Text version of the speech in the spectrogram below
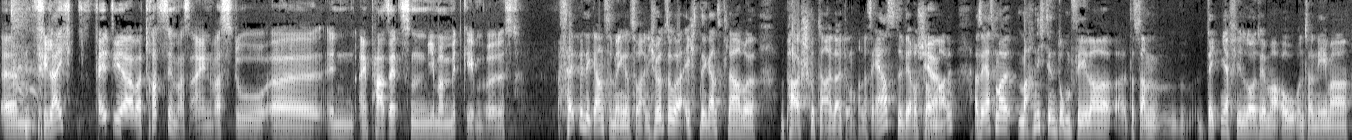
Ähm, vielleicht fällt dir aber trotzdem was ein, was du äh, in ein paar Sätzen jemandem mitgeben würdest fällt mir eine ganze Menge zu ein. Ich würde sogar echt eine ganz klare ein paar Schritte Einleitung machen. Das erste wäre schon ja. mal, also erstmal mach nicht den dummen Fehler, das haben, denken ja viele Leute immer, oh, Unternehmer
